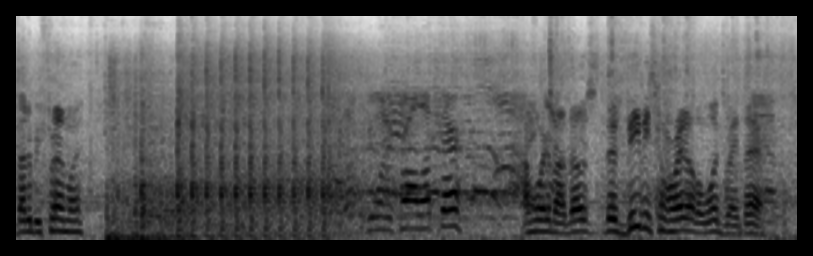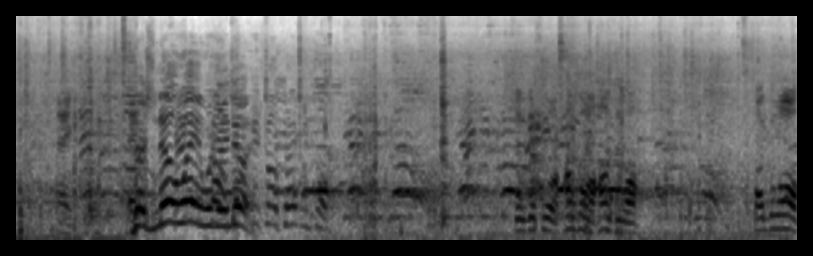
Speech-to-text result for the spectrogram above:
Better be friendly. You want to crawl up there? I'm worried about those. There's BBs coming right out of the woods right there. Hey, There's no way we're gonna do it. Get against the wall. Hug the wall. Hug the wall. Hug the wall.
